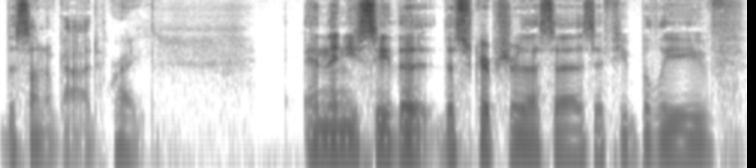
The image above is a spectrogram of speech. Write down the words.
the son of God. Right. And then you see the the scripture that says if you believe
